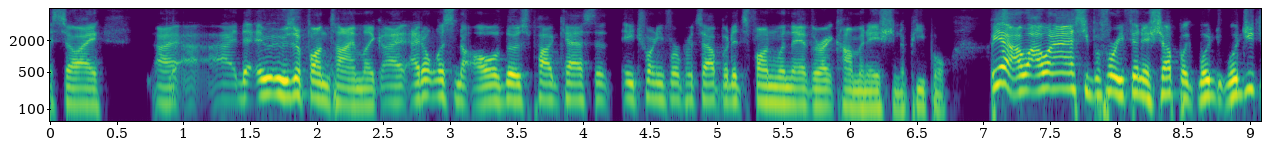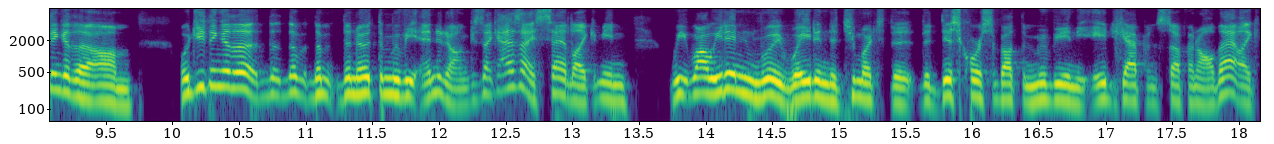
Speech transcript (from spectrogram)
so I. I, I, it was a fun time. Like I, I don't listen to all of those podcasts that A24 puts out, but it's fun when they have the right combination of people. But yeah, I, I want to ask you before we finish up, like, what what do you think of the um, what do you think of the the, the, the note the movie ended on? Because like as I said, like I mean, we while we didn't really wade into too much the the discourse about the movie and the age gap and stuff and all that, like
